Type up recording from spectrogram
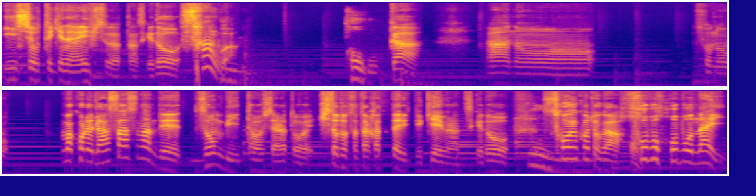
印象的なエピソードだったんですけど、3話ほう。が、あのーその、まあこれラスアスなんでゾンビ倒したりあと人と戦ったりっていうゲームなんですけど、うん。そういうことがほぼほぼない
